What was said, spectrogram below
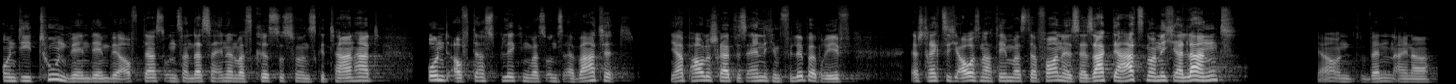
Und die tun wir, indem wir auf das, uns an das erinnern, was Christus für uns getan hat und auf das blicken, was uns erwartet. Ja, Paulus schreibt es ähnlich im Philipperbrief. Er streckt sich aus nach dem, was da vorne ist. Er sagt, er hat es noch nicht erlangt, ja, und wenn einer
